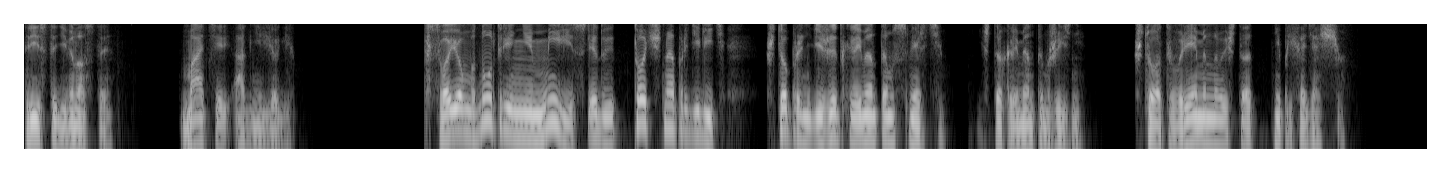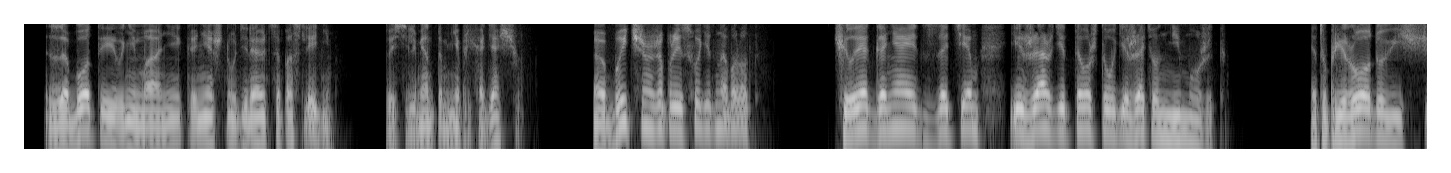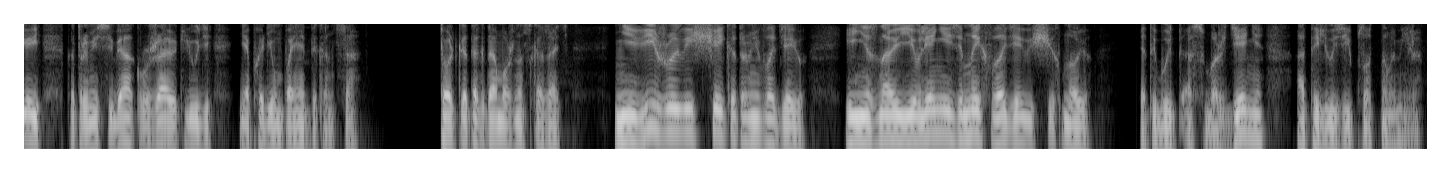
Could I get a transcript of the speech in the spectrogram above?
390. Матерь Агни-йоги. В своем внутреннем мире следует точно определить, что принадлежит к элементам смерти и что к элементам жизни, что от временного и что от неприходящего. Заботы и внимание, конечно, уделяются последним, то есть элементам неприходящего. Обычно же происходит наоборот. Человек гоняет за тем и жаждет того, что удержать он не может. Эту природу вещей, которыми себя окружают люди, необходимо понять до конца. Только тогда можно сказать «не вижу вещей, которыми владею, и не знаю явлений земных, владеющих мною». Это будет освобождение от иллюзий плотного мира.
